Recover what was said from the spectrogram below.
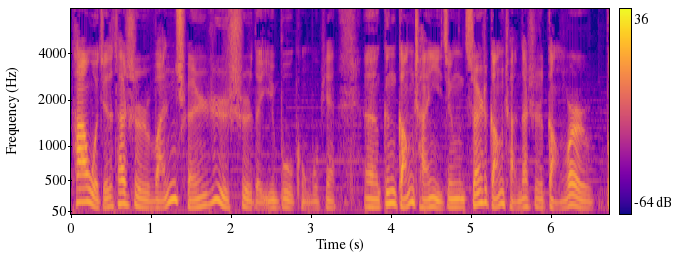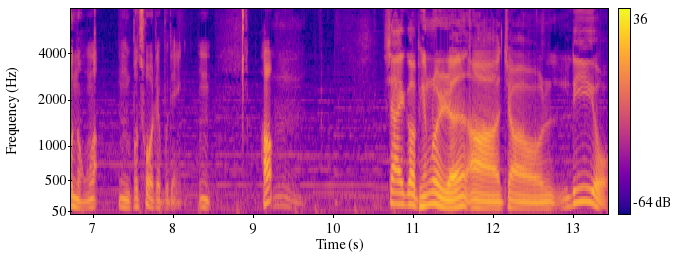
它我觉得它是完全日式的一部恐怖片，呃，跟港产已经虽然是港产，但是港味儿不浓了。嗯，不错，这部电影，嗯，好，下一个评论人啊，叫 Leo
